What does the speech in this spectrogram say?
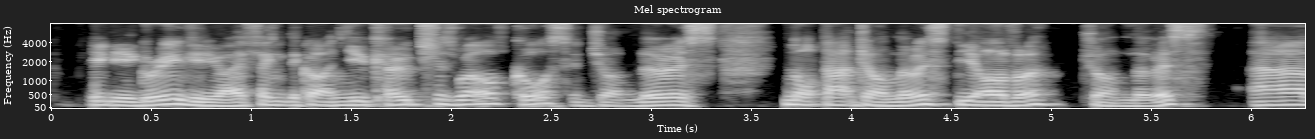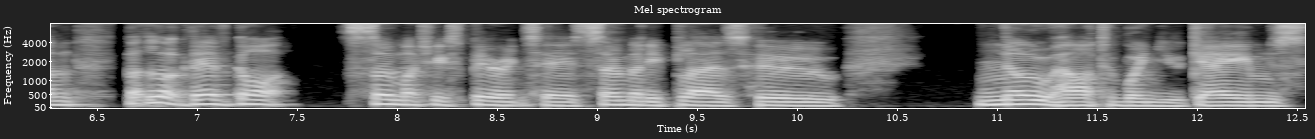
Completely agree with you. I think they've got a new coach as well, of course, in John Lewis. Not that John Lewis, the other John Lewis. Um, but look, they've got so much experience here, so many players who know how to win you games.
